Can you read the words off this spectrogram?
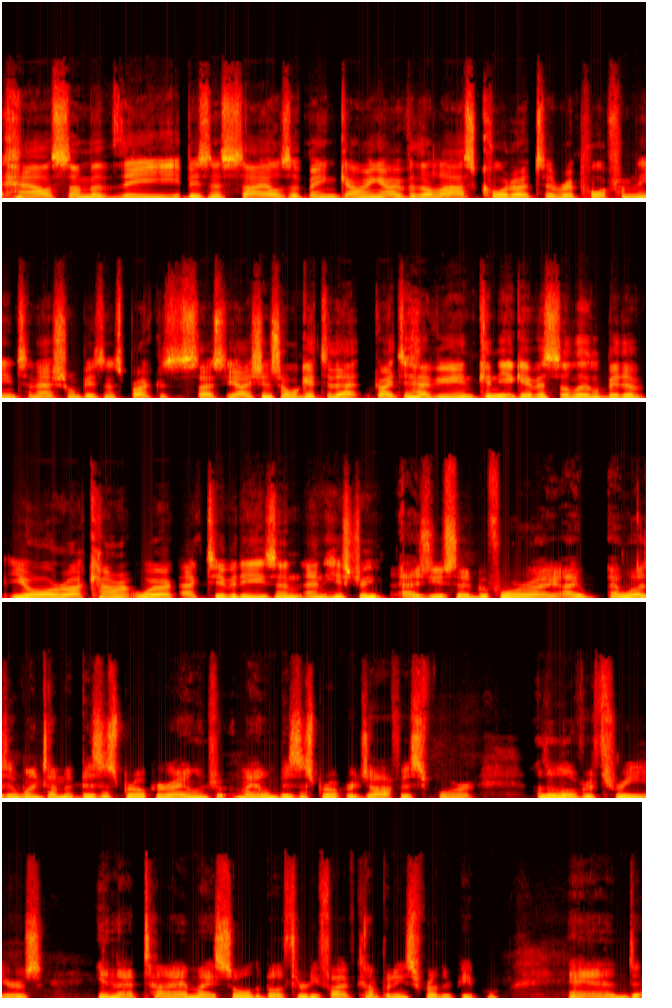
how some of the business sales have been going over the last quarter. It's a report from the International Business Brokers Association. So we'll get to that. Great to have you in. Can you give us a little bit of your uh, current work activities and, and history? As you said before, I, I, I was at one time a business broker. I owned my own business brokerage office for a little over three years in that time, I sold about 35 companies for other people. And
